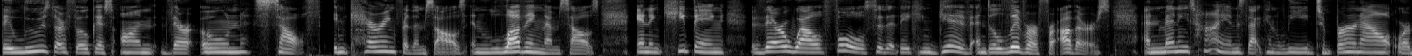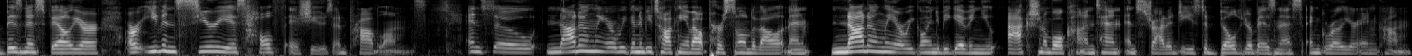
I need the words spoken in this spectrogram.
they lose their focus on their own self, in caring for themselves, in loving themselves, and in keeping their well full so that they can give and deliver for others. And many times that can lead to burnout or business failure or even serious health issues and problems. And so, not only are we going to be talking about personal development, not only are we going to be giving you actionable content and strategies to build your business and grow your income,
